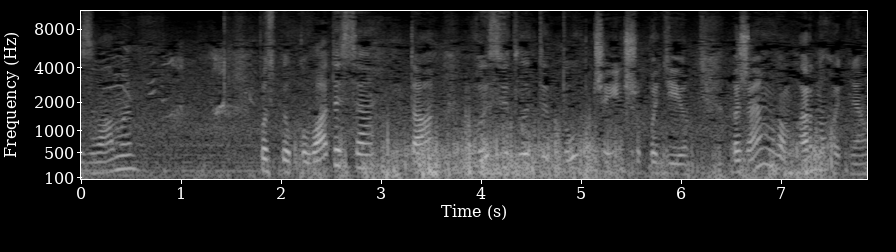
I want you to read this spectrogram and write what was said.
з вами поспілкуватися та висвітлити ту чи іншу подію. Бажаємо вам гарного дня!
